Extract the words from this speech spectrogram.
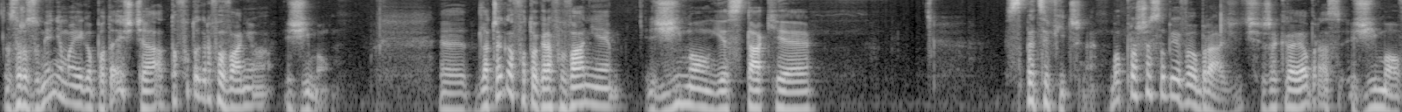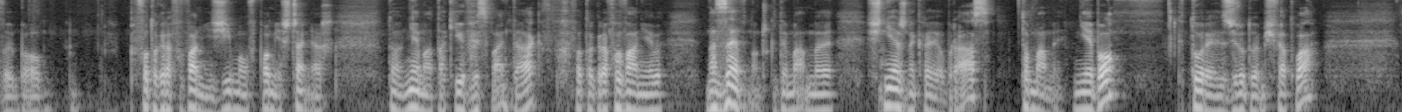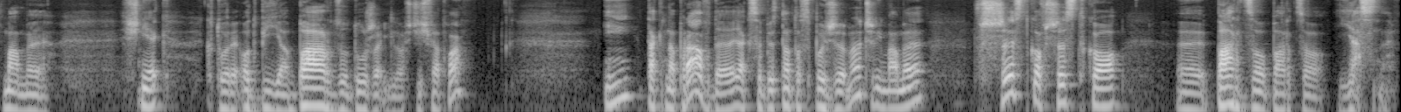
zrozumieniu mojego podejścia do fotografowania zimą. E, Dlaczego fotografowanie zimą jest takie specyficzne? Bo proszę sobie wyobrazić, że krajobraz zimowy, bo fotografowanie zimą w pomieszczeniach to nie ma takich wyzwań, tak? Fotografowanie na zewnątrz, gdy mamy śnieżny krajobraz, to mamy niebo, które jest źródłem światła, mamy śnieg, który odbija bardzo duże ilości światła. I tak naprawdę, jak sobie na to spojrzymy, czyli mamy wszystko, wszystko e, bardzo, bardzo jasne.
